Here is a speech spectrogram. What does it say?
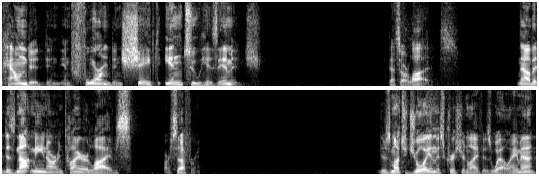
pounded and, and formed and shaped into his image. That's our lives. Now, that does not mean our entire lives are suffering. there's much joy in this Christian life as well. Amen?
